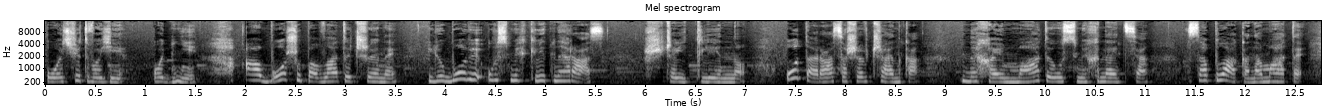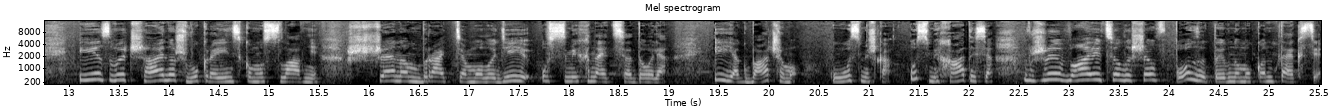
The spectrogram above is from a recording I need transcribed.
очі твої одні. Або ж у Павла Тичини любові усміх квітне раз. Ще й тлінно. У Тараса Шевченка нехай мати усміхнеться, заплакана мати. І, звичайно ж, в українському славні ще нам, браття молодії, усміхнеться доля. І як бачимо, усмішка, усміхатися вживаються лише в позитивному контексті.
